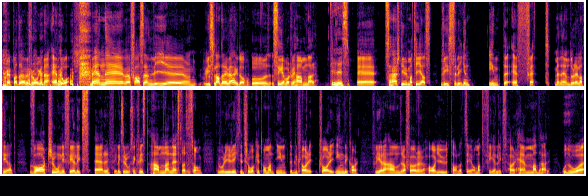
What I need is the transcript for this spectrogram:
skeppat över frågorna ändå. Men eh, vad fasen, vi, eh, vi sladdar iväg då och ser vart vi hamnar. Precis. Eh, så här skriver Mattias. Visserligen inte F1, men ändå relaterat. Var tror ni Felix R, Felix Rosenqvist, hamnar nästa säsong? Det vore ju riktigt tråkigt om han inte blir klar, kvar i Indycar. Flera andra förare har ju uttalat sig om att Felix hör hemma där. Och då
